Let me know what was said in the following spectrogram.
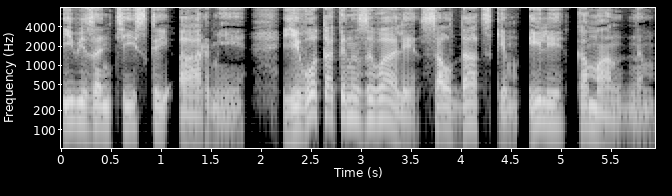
и византийской армии. Его так и называли солдатским или командным.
